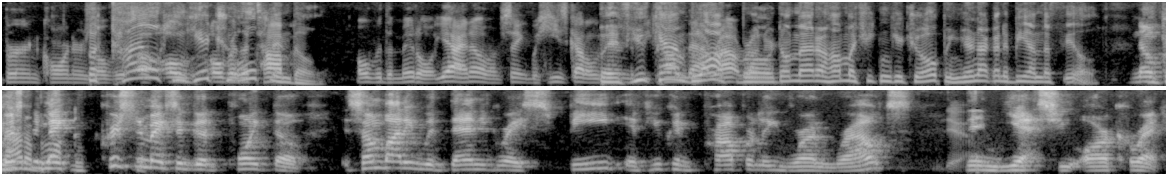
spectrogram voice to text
burn corners But over Kyle uh, can over, get over you the open top, though. over the middle. Yeah, I know. what I'm saying, but he's got to. But if you can't block, bro, no matter how much he can get you open, you're not going to be on the field. No, You gotta Christian, block make, Christian makes a good point though. Somebody with Danny Gray's speed, if you can properly run routes, Yeah. then yes, you are correct.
